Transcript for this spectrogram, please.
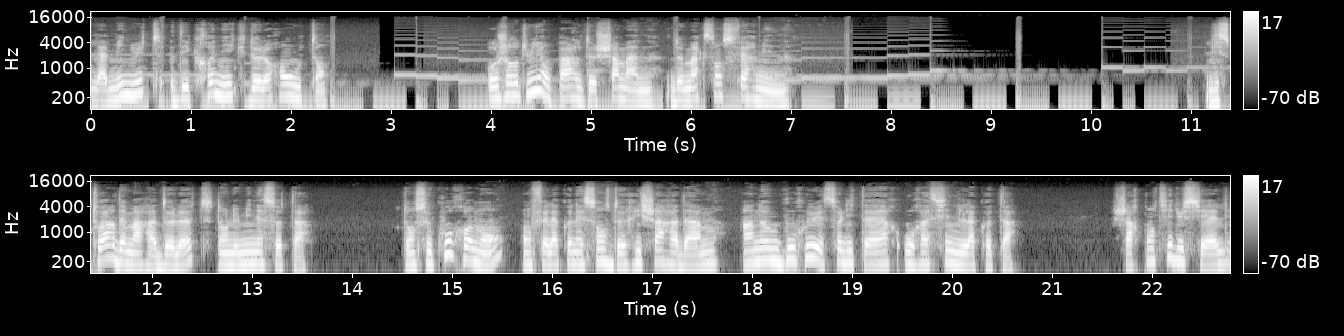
La minute des chroniques de Laurent Houtan. Aujourd'hui, on parle de Chaman de Maxence Fermine. L'histoire démarre à Duluth, dans le Minnesota. Dans ce court roman, on fait la connaissance de Richard Adam, un homme bourru et solitaire aux racines Lakota. Charpentier du ciel,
